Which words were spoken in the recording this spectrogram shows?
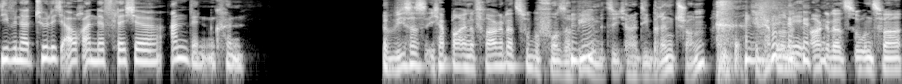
die wir natürlich auch an der Fläche anwenden können. Wie ist das? Ich habe noch eine Frage dazu, bevor Sabine mhm. mit Sicherheit, die brennt schon. Ich habe noch eine Frage dazu und zwar,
